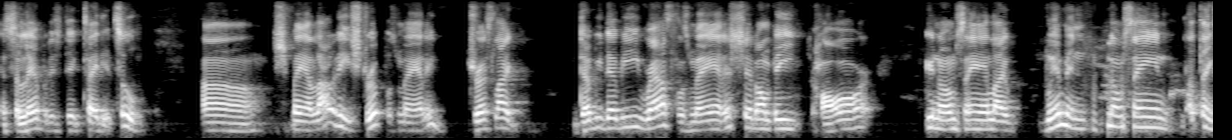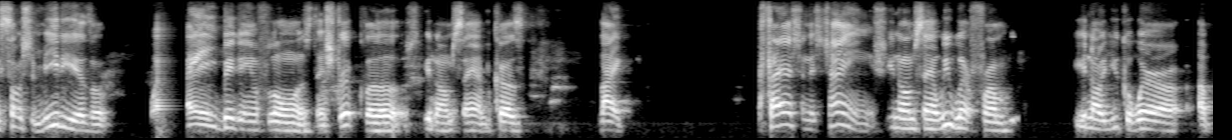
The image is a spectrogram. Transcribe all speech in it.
and celebrities dictate it too. Uh, man, a lot of these strippers, man, they dress like WWE wrestlers, man. This shit don't be hard. You know what I'm saying? Like women, you know what I'm saying? I think social media is a way bigger influence than strip clubs, you know what I'm saying? Because like fashion has changed. You know what I'm saying? We went from, you know, you could wear a, a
